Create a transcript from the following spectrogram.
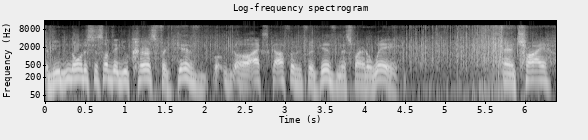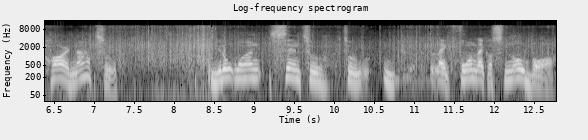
If you notice yourself that you curse, forgive, uh, ask God for forgiveness right away. And try hard not to. You don't want sin to, to like form like a snowball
